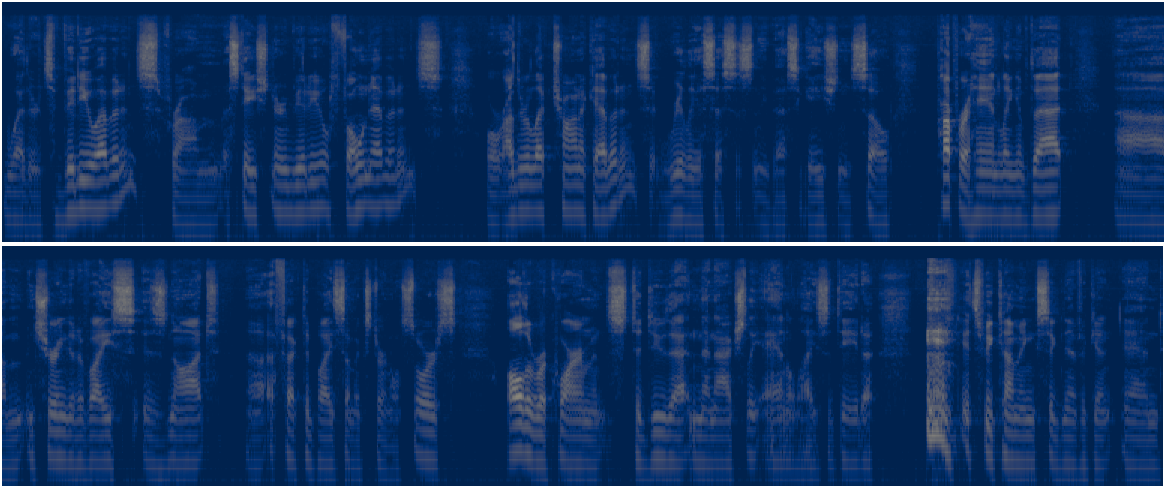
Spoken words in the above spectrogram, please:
whether it's video evidence from a stationary video, phone evidence, or other electronic evidence, it really assists us in the investigation. So proper handling of that, um, ensuring the device is not uh, affected by some external source, all the requirements to do that and then actually analyze the data. it's becoming significant and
